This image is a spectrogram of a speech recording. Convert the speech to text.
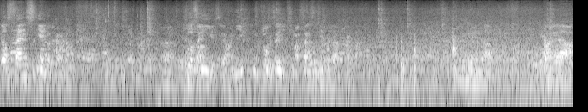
要三四年就才会打起来。做生意也是啊，你你做个生意起码三四年才会打起来。今年啊，快呀，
